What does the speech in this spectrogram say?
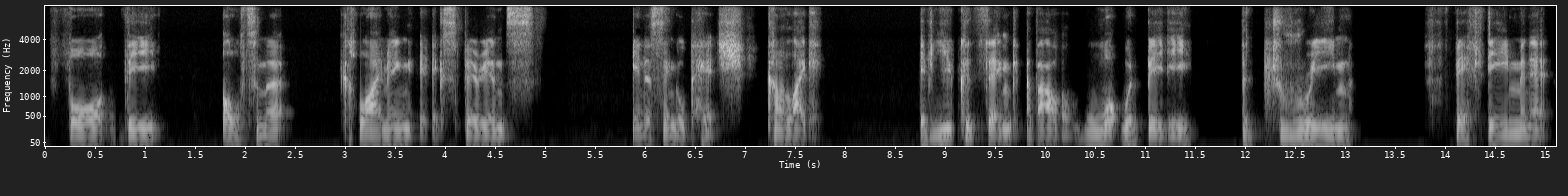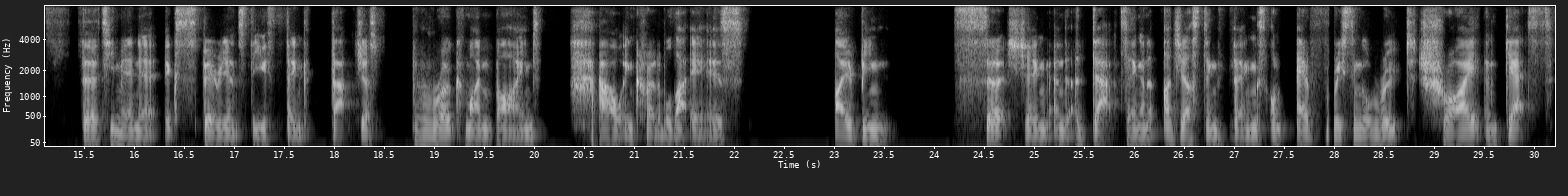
for the ultimate climbing experience in a single pitch. Kind of like if you could think about what would be the dream 15 minute, 30 minute experience that you think that just broke my mind, how incredible that is. I've been searching and adapting and adjusting things on every single route to try and get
